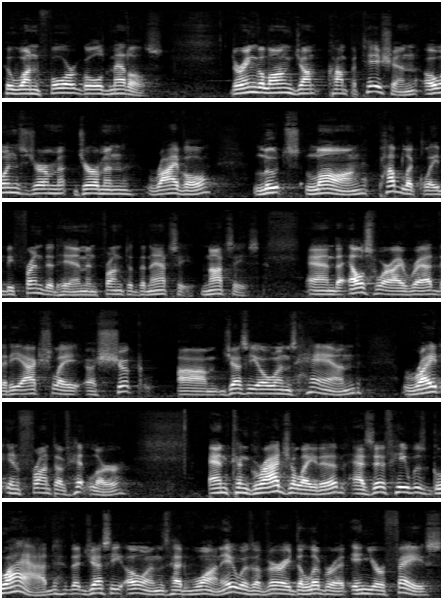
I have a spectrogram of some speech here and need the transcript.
who won four gold medals. During the long jump competition, Owens' German, German rival Lutz Long publicly befriended him in front of the Nazi, Nazis. And elsewhere I read that he actually uh, shook um, Jesse Owens' hand right in front of Hitler and congratulated as if he was glad that Jesse Owens had won. It was a very deliberate, in your face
